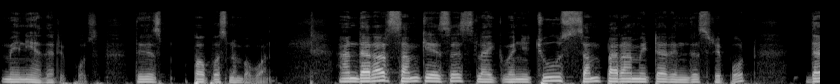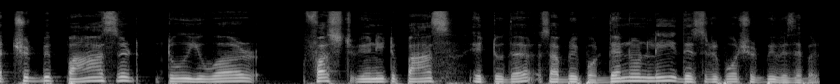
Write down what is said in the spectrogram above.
many other reports. This is purpose number one. And there are some cases like when you choose some parameter in this report that should be passed to your first you need to pass it to the sub report then only this report should be visible.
